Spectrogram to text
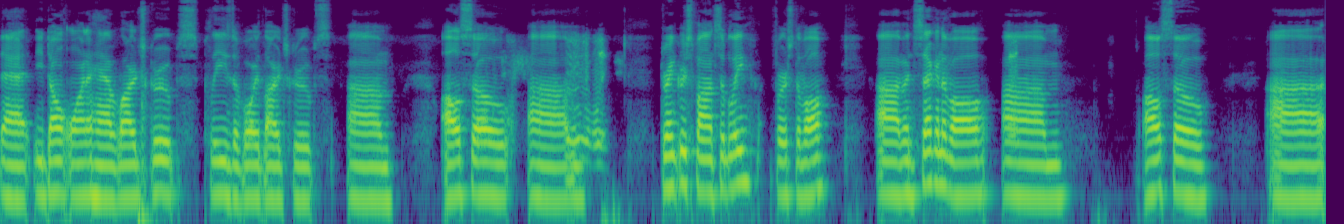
that you don't want to have large groups. Please avoid large groups. Um, also, um, drink responsibly first of all um, and second of all um, also uh,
